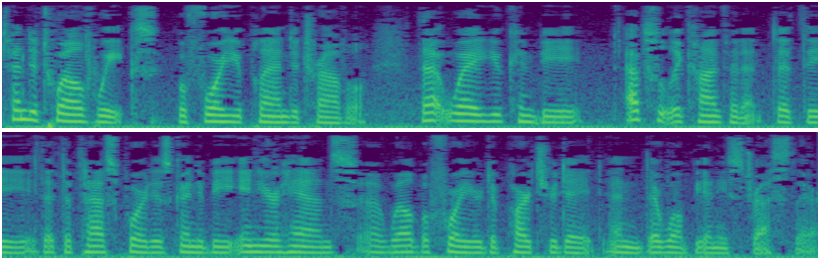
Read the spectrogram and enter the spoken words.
10 to 12 weeks before you plan to travel. That way, you can be absolutely confident that the that the passport is going to be in your hands uh, well before your departure date, and there won't be any stress there.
